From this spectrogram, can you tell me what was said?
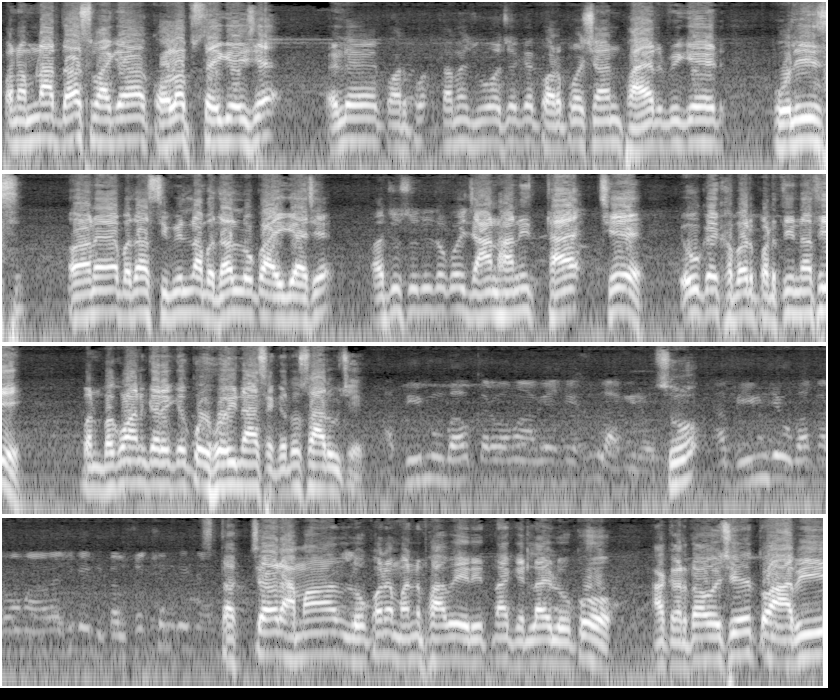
પણ હમણાં દસ વાગ્યા કોલેપ્સ થઈ ગઈ છે. એટલે કોર્પો તમે જુઓ છો કે કોર્પોરેશન ફાયર બ્રિગેડ પોલીસ અને બધા સિવિલના બધા લોકો આવી ગયા છે. હજુ સુધી તો કોઈ જાનહાનિ થાય છે એવું કંઈ ખબર પડતી નથી. પણ ભગવાન કરે કે કોઈ હોઈ ના શકે તો સારું છે. ભીમ ઊભા કરવામાં આવ્યા છે શું લાગી રહ્યું શું? આ ભીમ જે ઊભા કરવામાં આવ્યા છે કે કન્સ્ટ્રક્શન કઈ સ્ટ્રક્ચર આમાં લોકોને મન ફાવે એ રીતના કેટલાય લોકો આ કરતા હોય છે તો આવી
